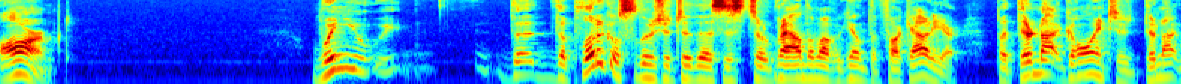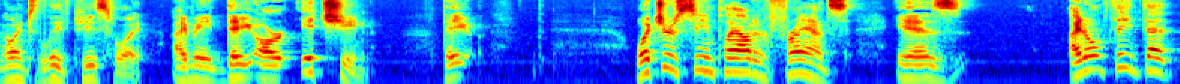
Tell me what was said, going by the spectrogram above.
armed. When you the the political solution to this is to round them up and get the fuck out of here. But they're not going to they're not going to leave peacefully. I mean, they are itching. They what you're seeing play out in France is I don't think that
